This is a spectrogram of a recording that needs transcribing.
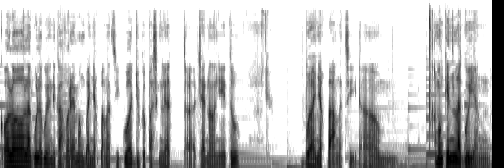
Kalau lagu-lagu yang di cover emang banyak banget sih. Gue juga pas ngeliat uh, channelnya itu banyak banget sih. Um, mungkin lagu yang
